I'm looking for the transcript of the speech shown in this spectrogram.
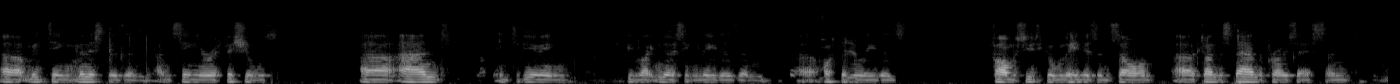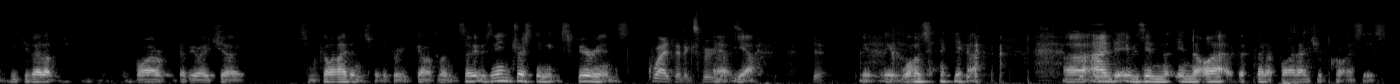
uh, meeting ministers and, and senior officials, uh, and interviewing people like nursing leaders and uh, hospital leaders, pharmaceutical leaders, and so on, uh, to understand the process. And we developed via WHO some guidance for the Greek government. So it was an interesting experience. Quite an Uh, experience. yeah, Yeah. it, it was. yeah. Uh, and it was in the, in the height of the kind of financial crisis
